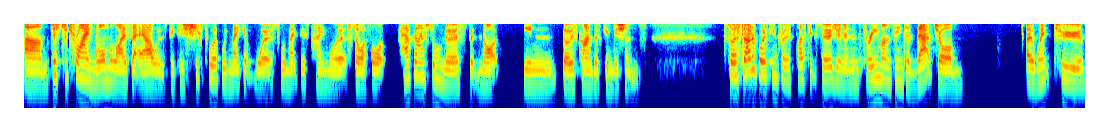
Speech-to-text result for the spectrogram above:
um, just to try and normalize the hours because shift work would make it worse, would make this pain worse. So I thought, how can I still nurse but not in those kinds of conditions? So I started working for this plastic surgeon, and then three months into that job, I went to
